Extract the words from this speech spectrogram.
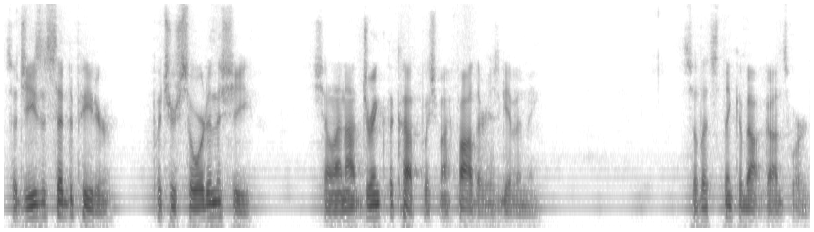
So Jesus said to Peter, Put your sword in the sheath. Shall I not drink the cup which my Father has given me? So let's think about God's word.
